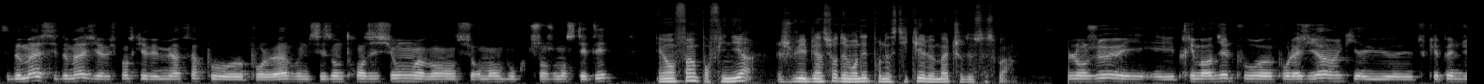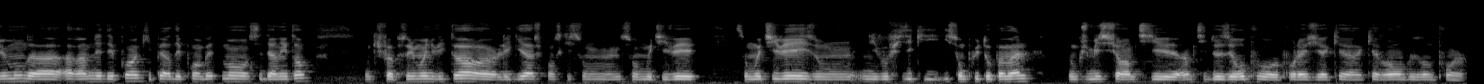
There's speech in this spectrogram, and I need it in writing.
C'est dommage, c'est dommage. je pense qu'il y avait mieux à faire pour, pour le Havre, une saison de transition avant sûrement beaucoup de changements cet été. Et enfin, pour finir, je lui ai bien sûr demandé de pronostiquer le match de ce soir. L'enjeu est, primordial pour, pour la GIA, hein, qui a eu euh, toutes les peines du monde à, à, ramener des points, qui perd des points bêtement ces derniers temps. Donc il faut absolument une victoire. Euh, les gars, je pense qu'ils sont, ils motivés. Ils sont motivés, ils ont niveau physique, ils, sont plutôt pas mal. Donc je mise sur un petit, un petit 2-0 pour, pour la GIA qui a, vraiment besoin de points.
